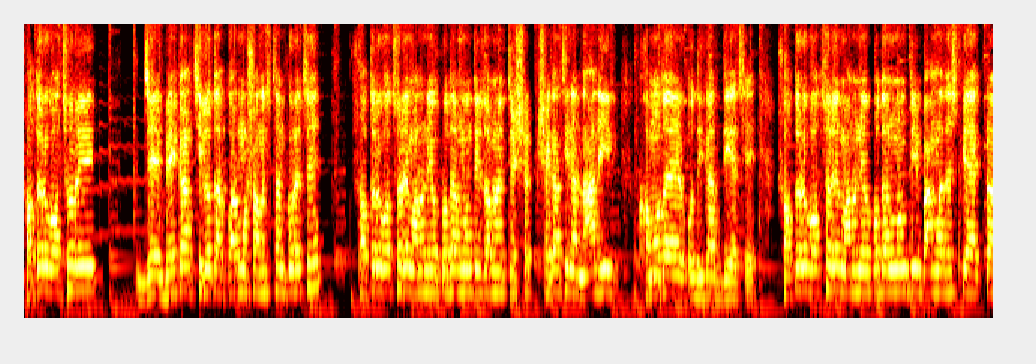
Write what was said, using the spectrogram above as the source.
সতেরো বছরে যে বেকার ছিল তার কর্মসংস্থান করেছে। সতেরো বছরে মাননীয় প্রধানমন্ত্রী জননেত্রী শেখ হাসিনা নারীর ক্ষমতায় অধিকার দিয়েছে। সতেরো বছরে মাননীয় প্রধানমন্ত্রী বাংলাদেশকে একটা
